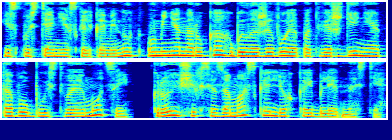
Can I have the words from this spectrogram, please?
И спустя несколько минут у меня на руках было живое подтверждение того буйства эмоций, кроющихся за маской легкой бледности.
